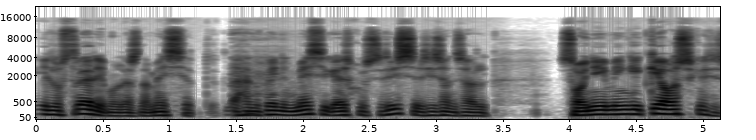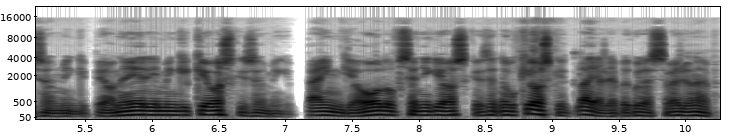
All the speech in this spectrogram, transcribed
illustreeri mulle seda messi, et, lähen kõnnin messikeskusse sisse, siis on seal Sony mingi kiosk ja siis on mingi Pioneeri mingi kiosk ja siis on mingi Bang ja Olufseni kiosk ja see nagu kioskid laiali või kuidas see välja näeb?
